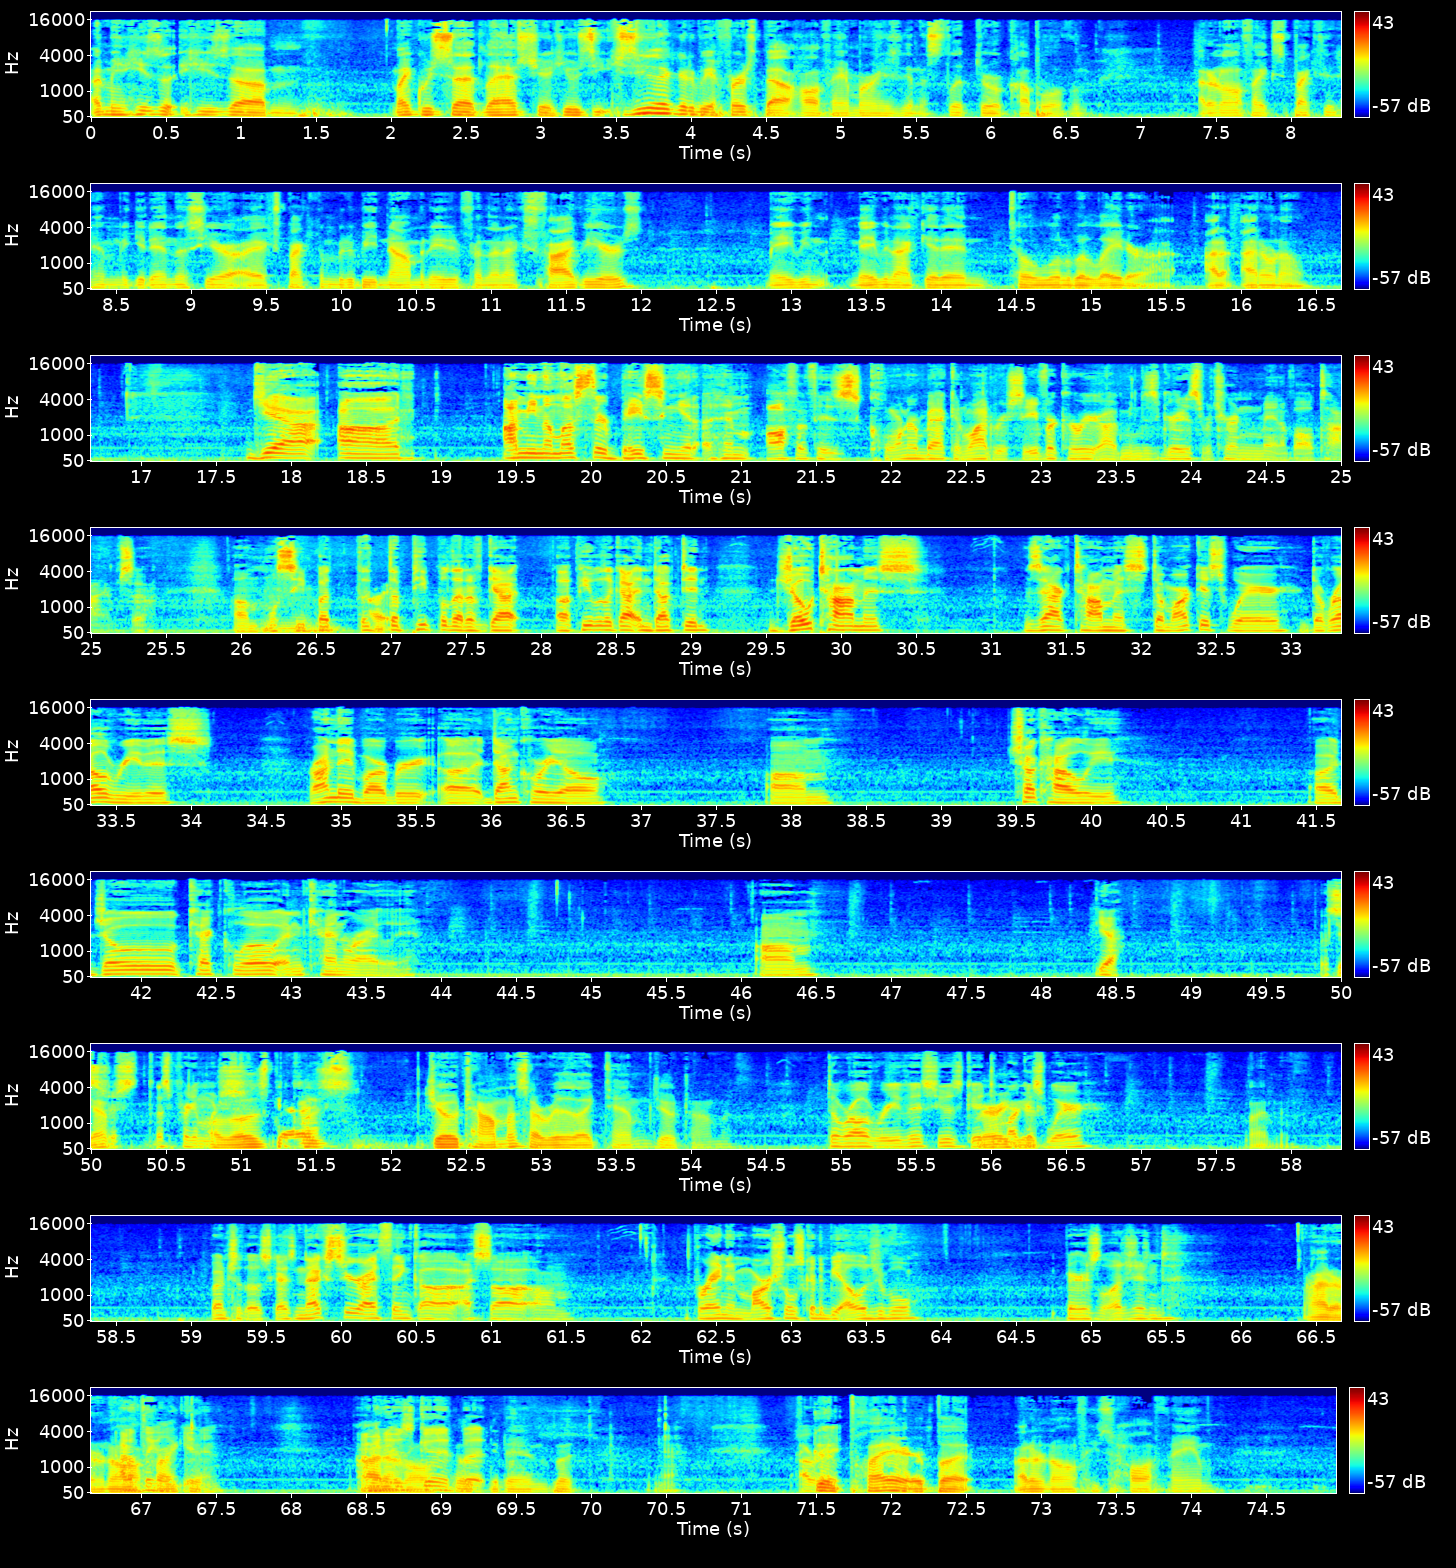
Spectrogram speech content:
I mean, he's he's um like we said last year, he was he's either going to be a first ballot Hall of Famer or he's going to slip through a couple of them. I don't know if I expected him to get in this year. I expect him to be nominated for the next five years. Maybe maybe not get in till a little bit later. I, I, I don't know. Yeah, uh, I mean, unless they're basing it him off of his cornerback and wide receiver career, I mean, his greatest return man of all time. So, um, we'll see. But the, I- the people that have got uh, people that got inducted: Joe Thomas, Zach Thomas, Demarcus Ware, Darrelle Revis, Rondé Barber, uh, Don Coryell, um, Chuck Howley, uh, Joe Keklo, and Ken Riley. Um, yeah, that's Yep. just that's pretty much All those guys. Joe Thomas, I really liked him. Joe Thomas, Darrelle Revis, he was good. Very Demarcus good. Ware, lineman. bunch of those guys. Next year, I think uh, I saw um, Brandon Marshall's going to be eligible. Bears legend. I don't know I don't think I he'll get in. I mean, don't it was know good, but in, but all good right. player, but I don't know if he's Hall of Fame.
